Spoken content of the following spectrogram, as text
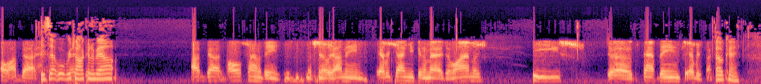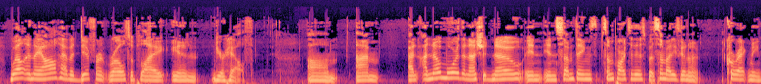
Oh, I've got. Is that what we're talking about? I've got all kind of beans, Miss Nellie. I mean, every kind you can imagine: limas, peas, uh, snap beans, everything. Okay. Well, and they all have a different role to play in your health. Um, I'm, I, I know more than I should know in, in some things, some parts of this, but somebody's going to correct me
